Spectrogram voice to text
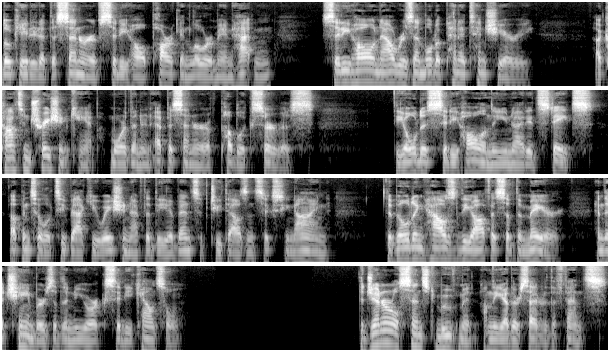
located at the center of City Hall Park in lower Manhattan, City Hall now resembled a penitentiary, a concentration camp more than an epicenter of public service. The oldest city hall in the United States, up until its evacuation after the events of 2069, the building housed the office of the mayor and the chambers of the New York City Council. The general sensed movement on the other side of the fence,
